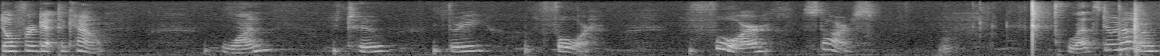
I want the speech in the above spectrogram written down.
don't forget to count. One, two, three, four. Four stars. Let's do another one.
